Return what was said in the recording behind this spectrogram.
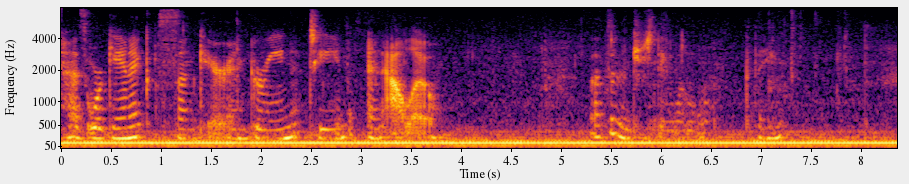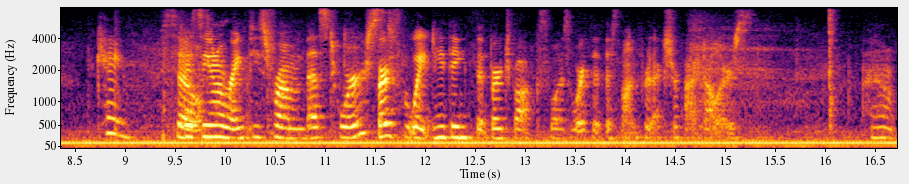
has organic sun care and green tea and aloe. That's an interesting little thing. Okay, so Okay, so you want to rank these from best to worst? first, but wait, do you think that Birchbox was worth it this month for the extra five dollars? I don't.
